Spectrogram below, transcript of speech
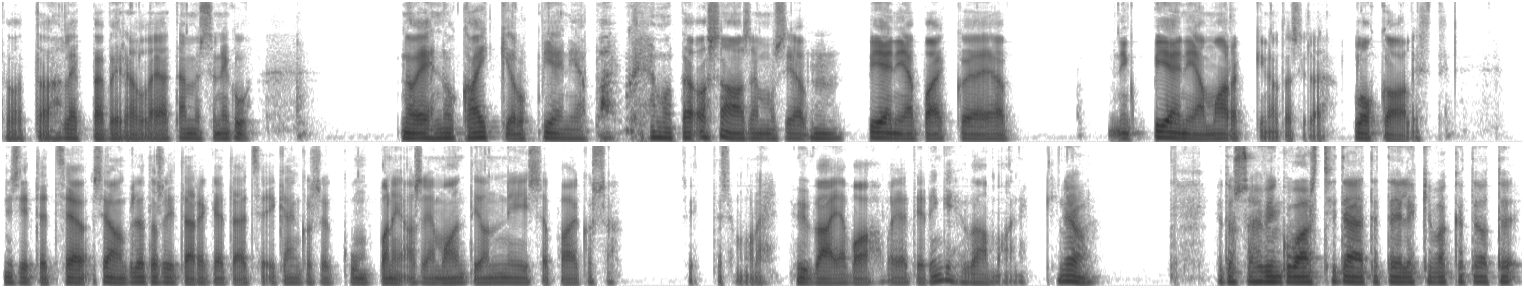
tuota, Leppävirralla ja tämmöisessä niin kuin, no ei nuo kaikki ollut pieniä paikkoja, mutta osa on semmoisia hmm. pieniä paikkoja ja niin kuin pieniä markkinoita sillä lokaalisti. Niin sitten että se, se on kyllä tosi tärkeää, että se ikään kuin se kumppaniasemointi on niissä paikoissa sitten semmoinen hyvä ja vahva ja tietenkin hyvä mainikki. Joo. Ja tuossa hyvin kuvasit sitä, että teillekin, vaikka te olette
